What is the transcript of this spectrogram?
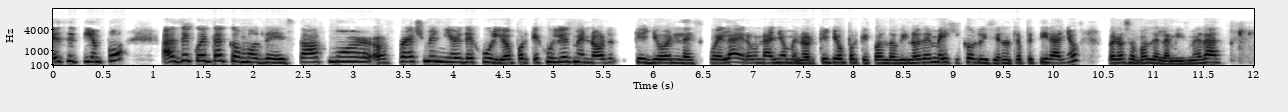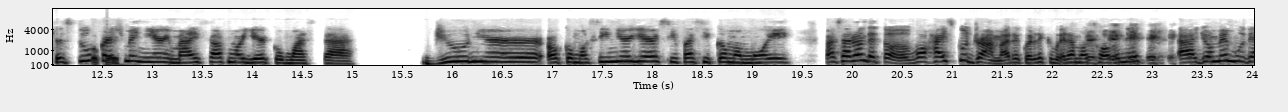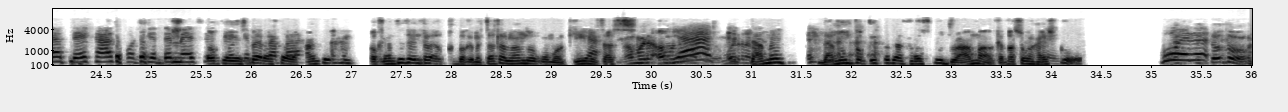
ese tiempo, haz de cuenta como de sophomore o freshman year de Julio, porque Julio es menor que yo en la escuela, era un año menor que yo, porque cuando vino de México lo hicieron repetir año, pero somos de la misma edad. Entonces, tu Ok. freshman year y my sophomore year, como hasta junior o como senior year, sí fue así como muy, pasaron de todo. Hubo high school drama, recuerde que éramos jóvenes. Ah, yo me mudé a Texas por siete meses. Ok, espera, papá- espera. Antes, Ajá. ok, antes de entrar, porque me estás hablando como aquí, Ya. me estás... Vamos, vamos Yes, rápido. Dame, dame un poquito de high school drama. ¿Qué pasó en high school? Bueno, todo.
